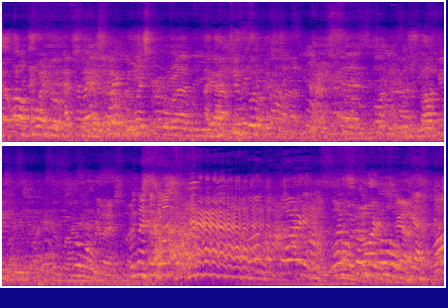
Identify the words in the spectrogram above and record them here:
Oh boy, after last night, we went through, the, uh, Where were we last night? We went to Longwood Gardens. Longwood Gardens, yeah. I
